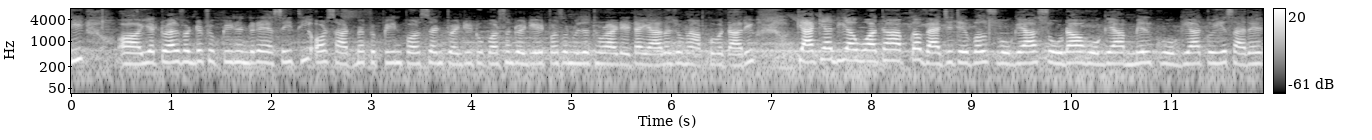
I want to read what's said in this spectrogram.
थी या ट्वेल्व हंड्रेड फिफ्टीन हंड्रेड ऐसे ही थी, और साथ में fifteen percent twenty two percent twenty eight percent मुझे थोड़ा डेटा याद है, जो मैं आपको बता रही हूँ। क्या क्या दिया हुआ था आपका? वेजिटेबल्स हो गया सोडा हो गया मिल्क हो गया तो ये सारे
